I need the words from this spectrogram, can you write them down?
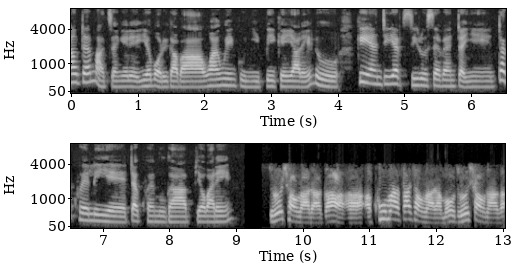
နောက်တန်းမှာကြံခဲ့တဲ့ ရဲဘော်တွေကပါ ဝိုင်းဝန်းကူညီပေးခဲ့ရတယ်လို့ KNDF 07 တပ်ရင်တက်ခွဲလေးရဲ့တက်ခွဲမှုကပြောပါတယ် သူတို့ရှောင်လာတာက အခုမှ စရှောင်လာတာမဟုတ်သူတို့ရှောင်လာက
